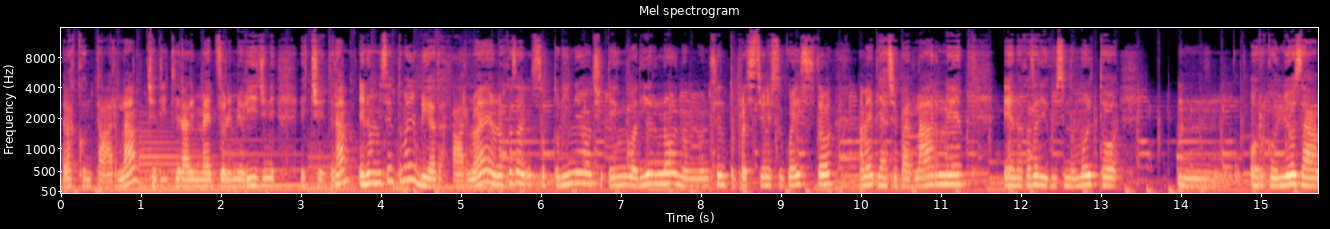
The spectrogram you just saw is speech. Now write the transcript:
raccontarla, cioè di tirare in mezzo le mie origini, eccetera, e non mi sento mai obbligata a farlo, eh? è una cosa che sottolineo, ci tengo a dirlo, non, non sento pressione su questo, a me piace parlarne, è una cosa di cui sono molto mm, orgogliosa,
